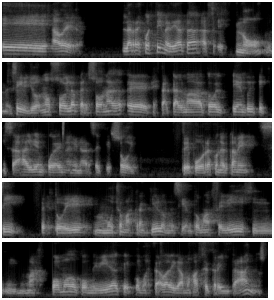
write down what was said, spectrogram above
eh, a ver, la respuesta inmediata es no, es decir, yo no soy la persona eh, que está calmada todo el tiempo y que quizás alguien pueda imaginarse que soy. Te puedo responder también, sí, estoy mucho más tranquilo, me siento más feliz y, más cómodo con mi vida que como estaba, digamos, hace 30 años.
